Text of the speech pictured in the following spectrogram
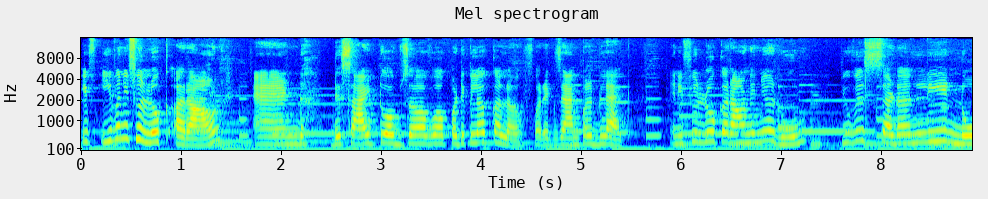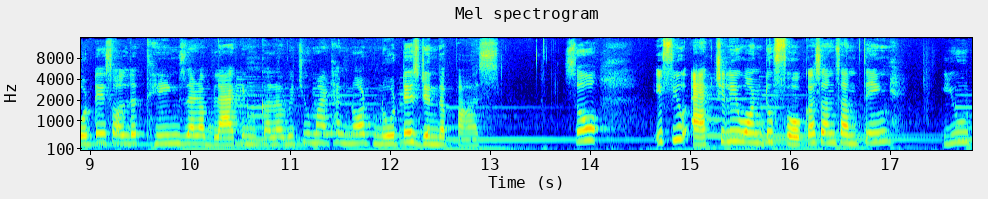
if even if you look around and decide to observe a particular color for example black and if you look around in your room you will suddenly notice all the things that are black in color which you might have not noticed in the past so if you actually want to focus on something you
